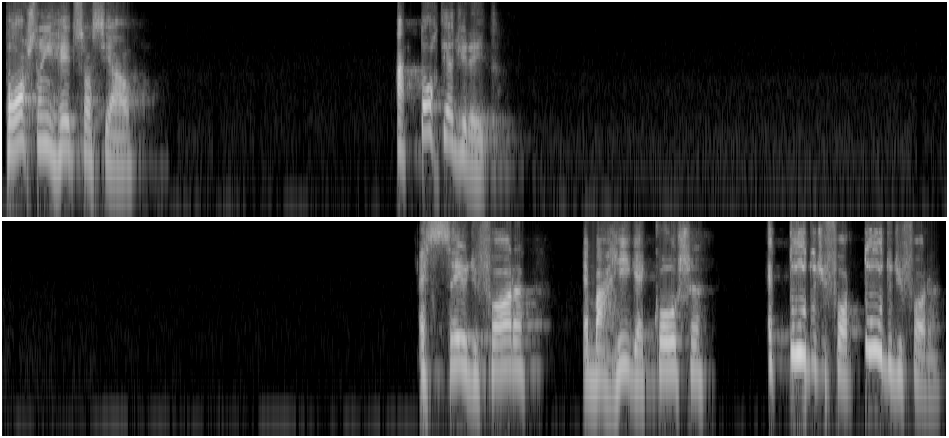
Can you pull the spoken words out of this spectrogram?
postam em rede social, a torta e a direita. É seio de fora, é barriga, é coxa, é tudo de fora, tudo de fora.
